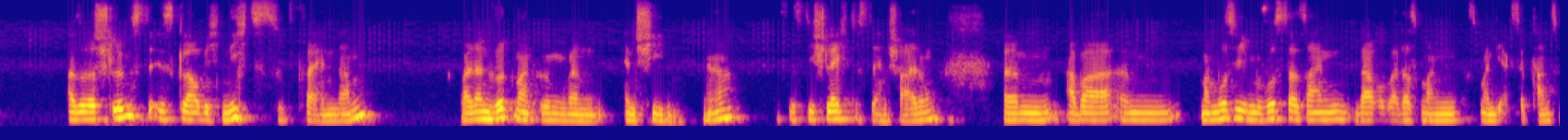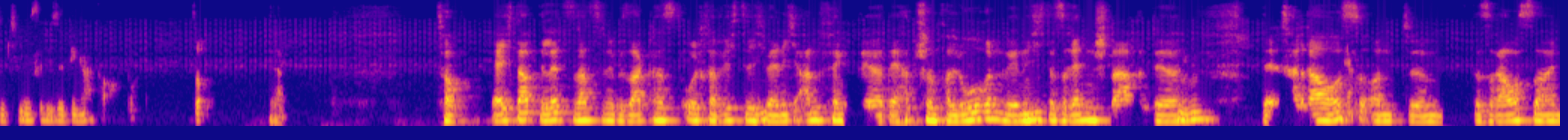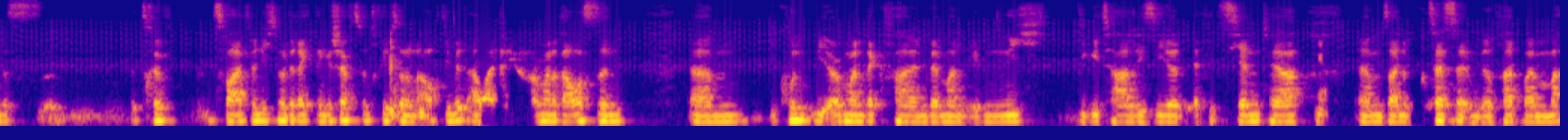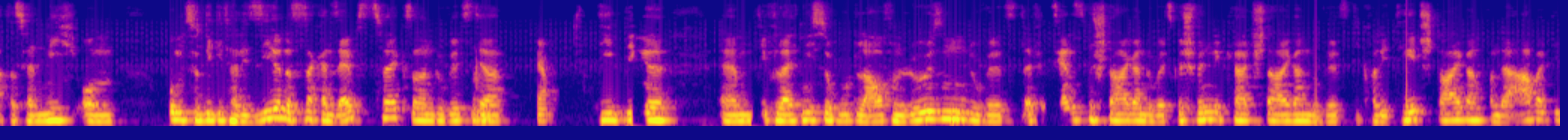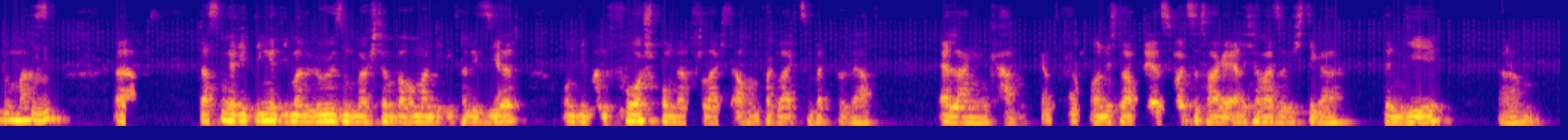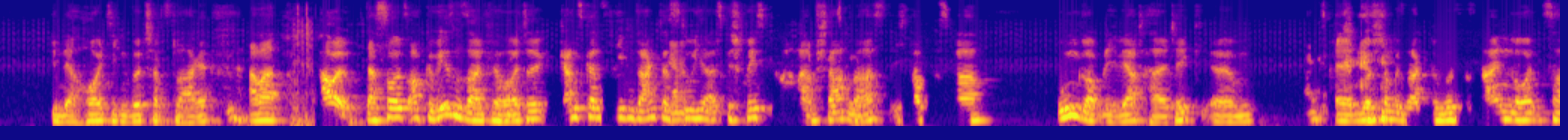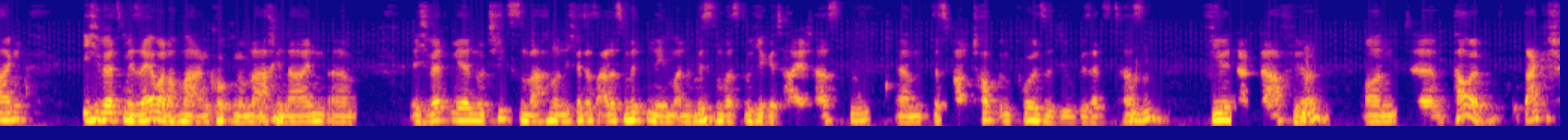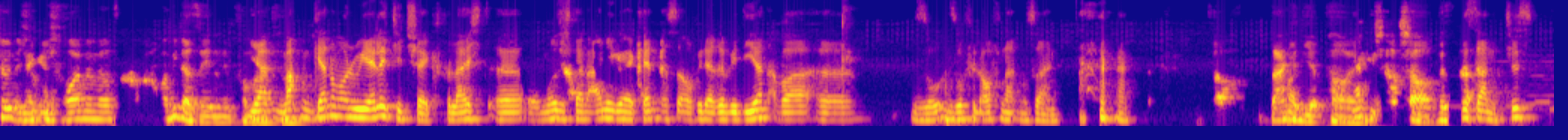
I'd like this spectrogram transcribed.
Also das Schlimmste ist, glaube ich, nichts zu verändern, weil dann wird man irgendwann entschieden. Ja? Das ist die schlechteste Entscheidung. Ähm, aber ähm, man muss sich bewusster sein darüber, dass man, dass man die Akzeptanz im Team für diese Dinge einfach aufbaut. So. Ja. Top. Ja, ich glaube, der letzte Satz, den du gesagt hast, ultra wichtig. Mhm. Wer nicht anfängt, der, der hat schon verloren. Wer nicht das Rennen startet, der, mhm. der ist halt raus. Ja. Und ähm, das Raussein, das äh, betrifft im Zweifel nicht nur direkt den Geschäftsbetrieb, sondern auch die Mitarbeiter, die irgendwann raus sind, ähm, die Kunden, die irgendwann wegfallen, wenn man eben nicht digitalisiert, effizienter ja. ähm, seine Prozesse im Griff hat, weil man macht das ja nicht, um, um zu digitalisieren. Das ist ja kein Selbstzweck, sondern du willst mhm. ja, ja, die Dinge, ähm, die vielleicht nicht so gut laufen, lösen. Mhm. Du willst Effizienzen steigern, du willst Geschwindigkeit steigern, du willst die Qualität steigern von der Arbeit, die du machst. Mhm. Ähm, das sind ja die Dinge, die man lösen möchte und warum man digitalisiert ja. Und wie man Vorsprung dann vielleicht auch im Vergleich zum Wettbewerb erlangen kann. Und ich glaube, der ist heutzutage ehrlicherweise wichtiger denn je ähm, in der heutigen Wirtschaftslage. Aber Paul, das soll es auch gewesen sein für heute. Ganz, ganz lieben Dank, dass ja. du hier als Gesprächspartner am Start warst. Ich glaube, das war unglaublich werthaltig. Ähm, äh, du hast schon gesagt, du wirst es deinen Leuten zeigen. Ich werde es mir selber nochmal angucken im Nachhinein. Ähm, ich werde mir Notizen machen und ich werde das alles mitnehmen an Wissen, was du hier geteilt hast. Mhm. Ähm, das waren Top-Impulse, die du gesetzt hast. Mhm. Vielen Dank dafür. Mhm. Und äh, Paul, Dankeschön. Ich würde mich freuen, wenn wir uns mal wiedersehen in dem Format. Ja, machen gerne mal einen Reality-Check. Vielleicht äh, muss ich dann einige Erkenntnisse auch wieder revidieren, aber äh, so, so viel Offenheit muss sein. so, danke dir, Paul. Danke. Ciao, ciao. Bis dann. Bis dann. Tschüss.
